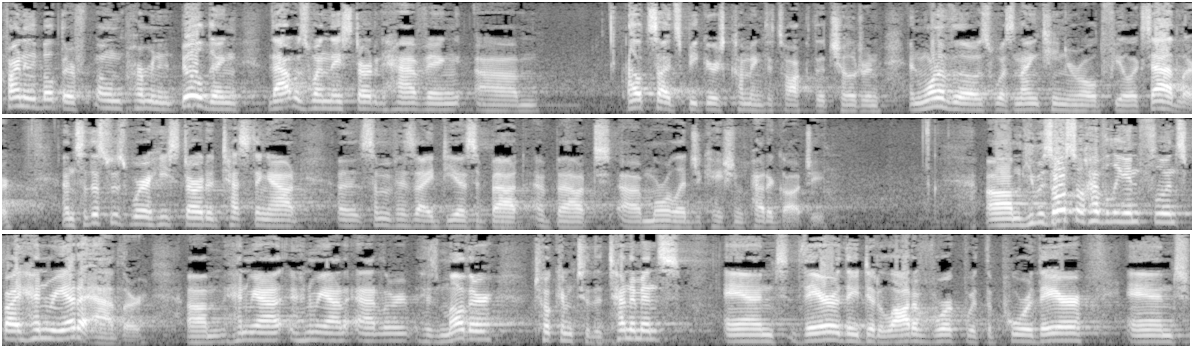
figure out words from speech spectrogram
finally built their own permanent building, that was when they started having um, outside speakers coming to talk to the children, and one of those was 19 year old Felix Adler. And so this was where he started testing out uh, some of his ideas about, about uh, moral education pedagogy. Um, he was also heavily influenced by Henrietta Adler. Um, Henrietta, Henrietta Adler, his mother, took him to the tenements, and there they did a lot of work with the poor there, and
